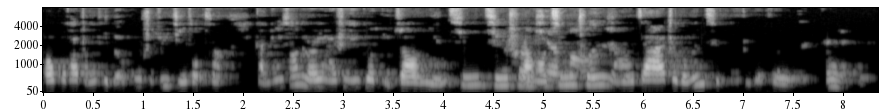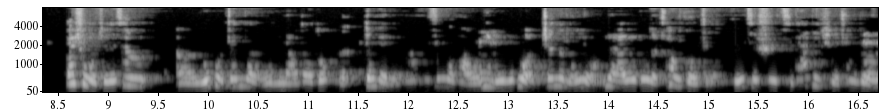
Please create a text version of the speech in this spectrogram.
包括它整体的故事剧情走向，感觉相对而言还是一个比较年轻、青春，然后青春，然后加这个温情的这个氛围。嗯，但是我觉得像呃，如果真的我们聊到东北东北文化复兴的话，我觉得如果真的能有越来越多的创作者，尤其是其他地区的创作者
